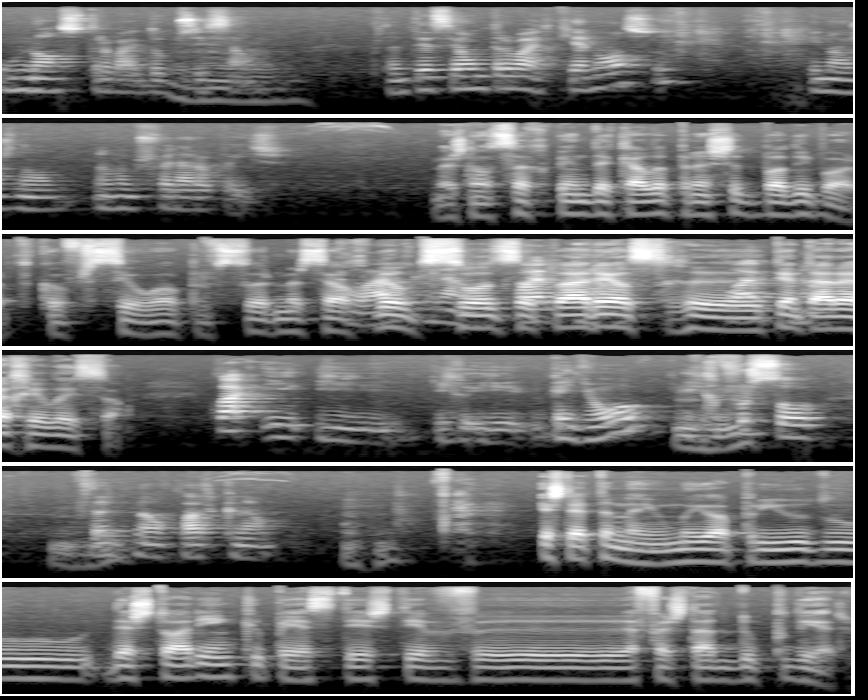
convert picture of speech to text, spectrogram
o nosso trabalho de oposição. Uhum. Portanto, esse é um trabalho que é nosso e nós não, não vamos falhar ao país. Mas não se arrepende daquela prancha de bodyboard que ofereceu ao professor Marcelo claro Rebelo de Sousa claro para ele se claro tentar a reeleição. Claro, e, e, e ganhou uhum. e reforçou. Uhum. Portanto, não, claro que não. Uhum. Este é também o maior período da história em que o PSD esteve afastado do poder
